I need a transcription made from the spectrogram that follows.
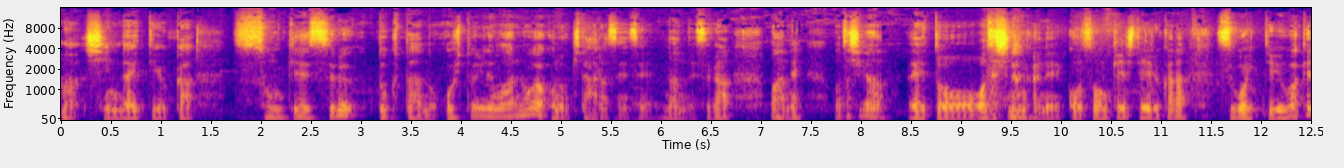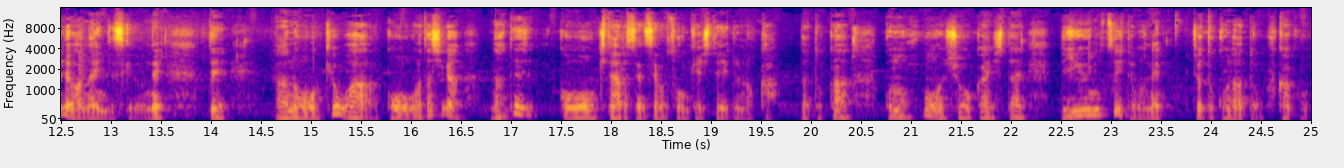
まあ信頼っていうか尊敬するドクターのお一人でもあるのがこの北原先生なんですがまあね私がえっ、ー、と私なんかねこう尊敬しているからすごいっていうわけではないんですけどねであの今日はこう私がなんでこう北原先生を尊敬しているのかだとかこの本を紹介したい理由についてもねちょっとこの後深く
